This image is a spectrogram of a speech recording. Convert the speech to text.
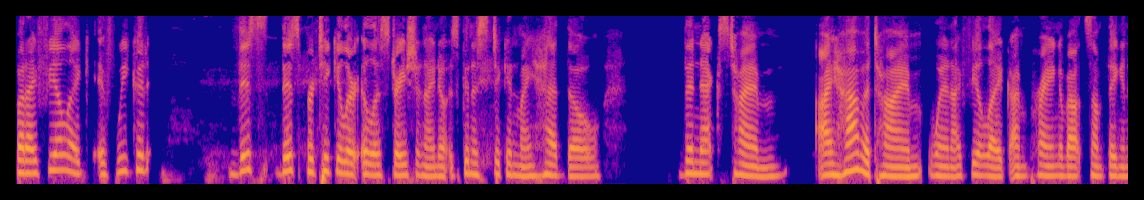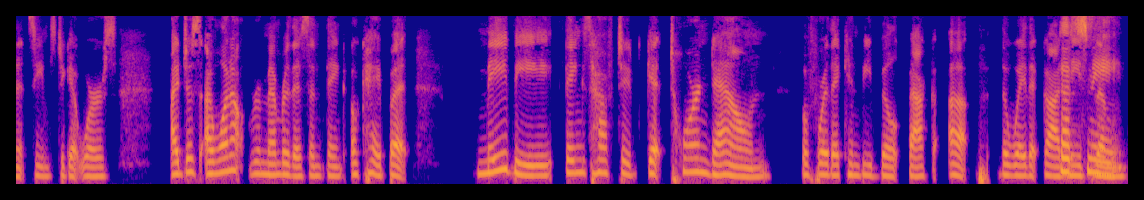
But i feel like if we could this this particular illustration i know is going to stick in my head though. The next time i have a time when i feel like i'm praying about something and it seems to get worse i just i want to remember this and think okay but maybe things have to get torn down before they can be built back up the way that god That's needs them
